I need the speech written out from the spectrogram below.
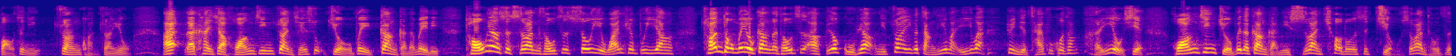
保证您专款专用。哎，来看一下黄金赚钱术九倍杠杆的魅力，同样是十万的投资，收益完全不一样。传统没有杠杆投资啊，比如股票，你赚一个涨停板一万，对你的财富扩张很有限。黄金九倍的杠杆，你十万撬动的是九十万投资，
